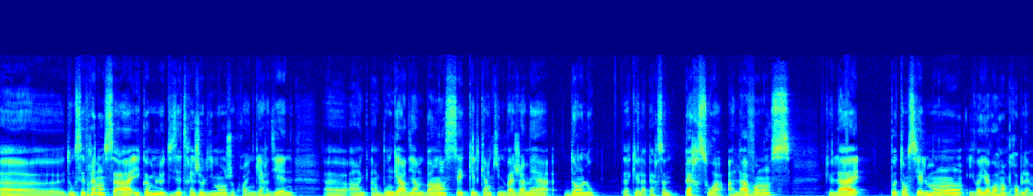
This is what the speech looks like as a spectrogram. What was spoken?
Euh, donc, c'est vraiment ça. Et comme le disait très joliment, je crois, une gardienne, euh, un, bon gardien de bain, c'est quelqu'un qui ne va jamais dans l'eau. C'est-à-dire que la personne perçoit à l'avance que là, potentiellement, il va y avoir un problème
